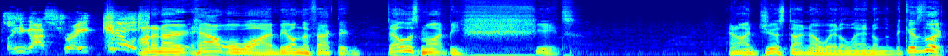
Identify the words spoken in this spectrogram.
So he got straight killed. I don't know how or why, beyond the fact that Dallas might be shit. And I just don't know where to land on them. Because look,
